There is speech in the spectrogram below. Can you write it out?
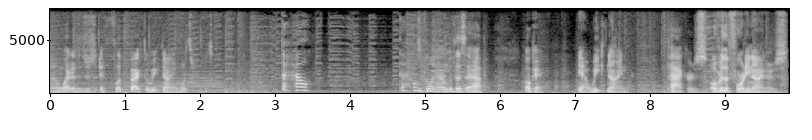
Uh, Why did it just it flipped back to week nine? What's, what's what the hell? What the hell's going on with this app? Okay, yeah, week nine, Packers over the 49ers.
